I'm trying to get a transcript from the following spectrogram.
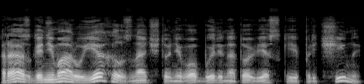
Раз Ганимар уехал, значит, у него были на то веские причины.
